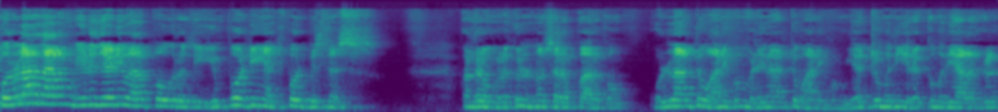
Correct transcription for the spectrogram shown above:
பொருளாதாரம் வீடு தேடி வரப்போகிறது இம்போர்ட்டிங் எக்ஸ்போர்ட் பிஸ்னஸ் பண்ணுறவங்களுக்கு இன்னும் சிறப்பாக இருக்கும். உள்நாட்டு வாணிபம் வெளிநாட்டு வாணிபம் ஏற்றுமதி இறக்குமதியாளர்கள்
